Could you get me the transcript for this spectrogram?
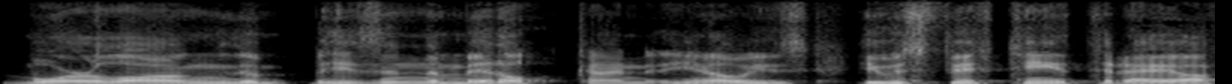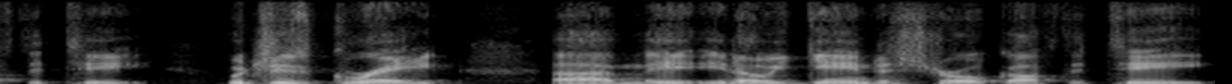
more along the he's in the middle, kind of. You know, he's he was 15th today off the tee, which is great. Um, he, you know, he gained a stroke off the tee.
